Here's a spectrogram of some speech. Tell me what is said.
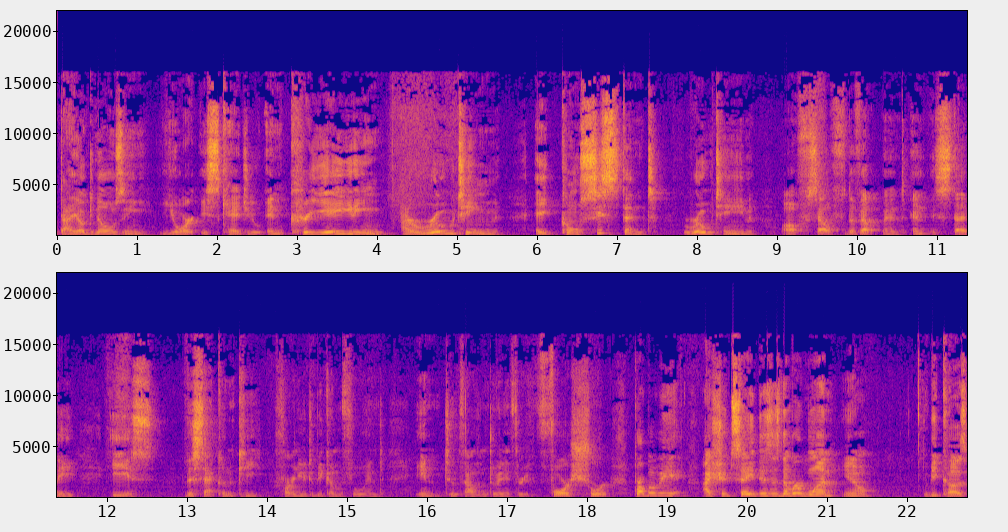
diagnosing your schedule and creating a routine a consistent routine of self development and study is the second key for you to become fluent in 2023 for sure. Probably I should say this is number one, you know, because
